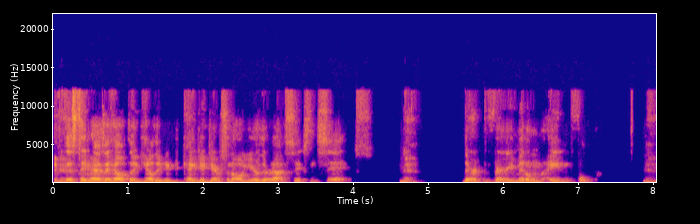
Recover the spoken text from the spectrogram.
If Yeah. this team has a healthy healthy KJ Jefferson all year, they're not six and six. Yeah. They're at the very minimum eight and four. Yeah.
